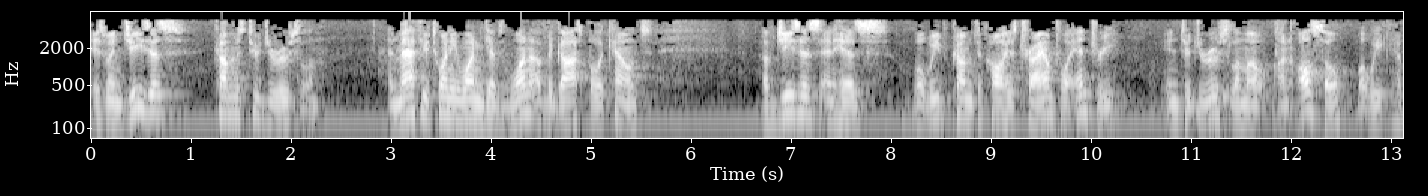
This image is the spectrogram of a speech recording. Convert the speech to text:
is when Jesus comes to Jerusalem. And Matthew 21 gives one of the gospel accounts of Jesus and his, what we've come to call his triumphal entry into Jerusalem uh, on also what we have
